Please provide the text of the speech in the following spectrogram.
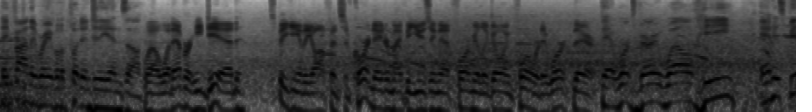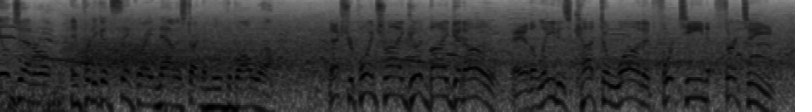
they finally were able to put into the end zone. Well, whatever he did, speaking of the offensive coordinator, might be using that formula going forward. It worked there. Yeah, it worked very well. He and his field general in pretty good sync right now. They're starting to move the ball well. Extra point try good by Gano. And the lead is cut to one at 14-13.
